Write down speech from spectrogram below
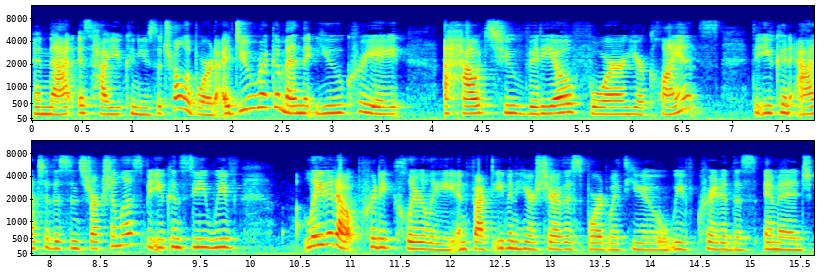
And that is how you can use the Trello board. I do recommend that you create a how-to video for your clients that you can add to this instruction list, but you can see we've laid it out pretty clearly. In fact, even here, share this board with you. We've created this image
